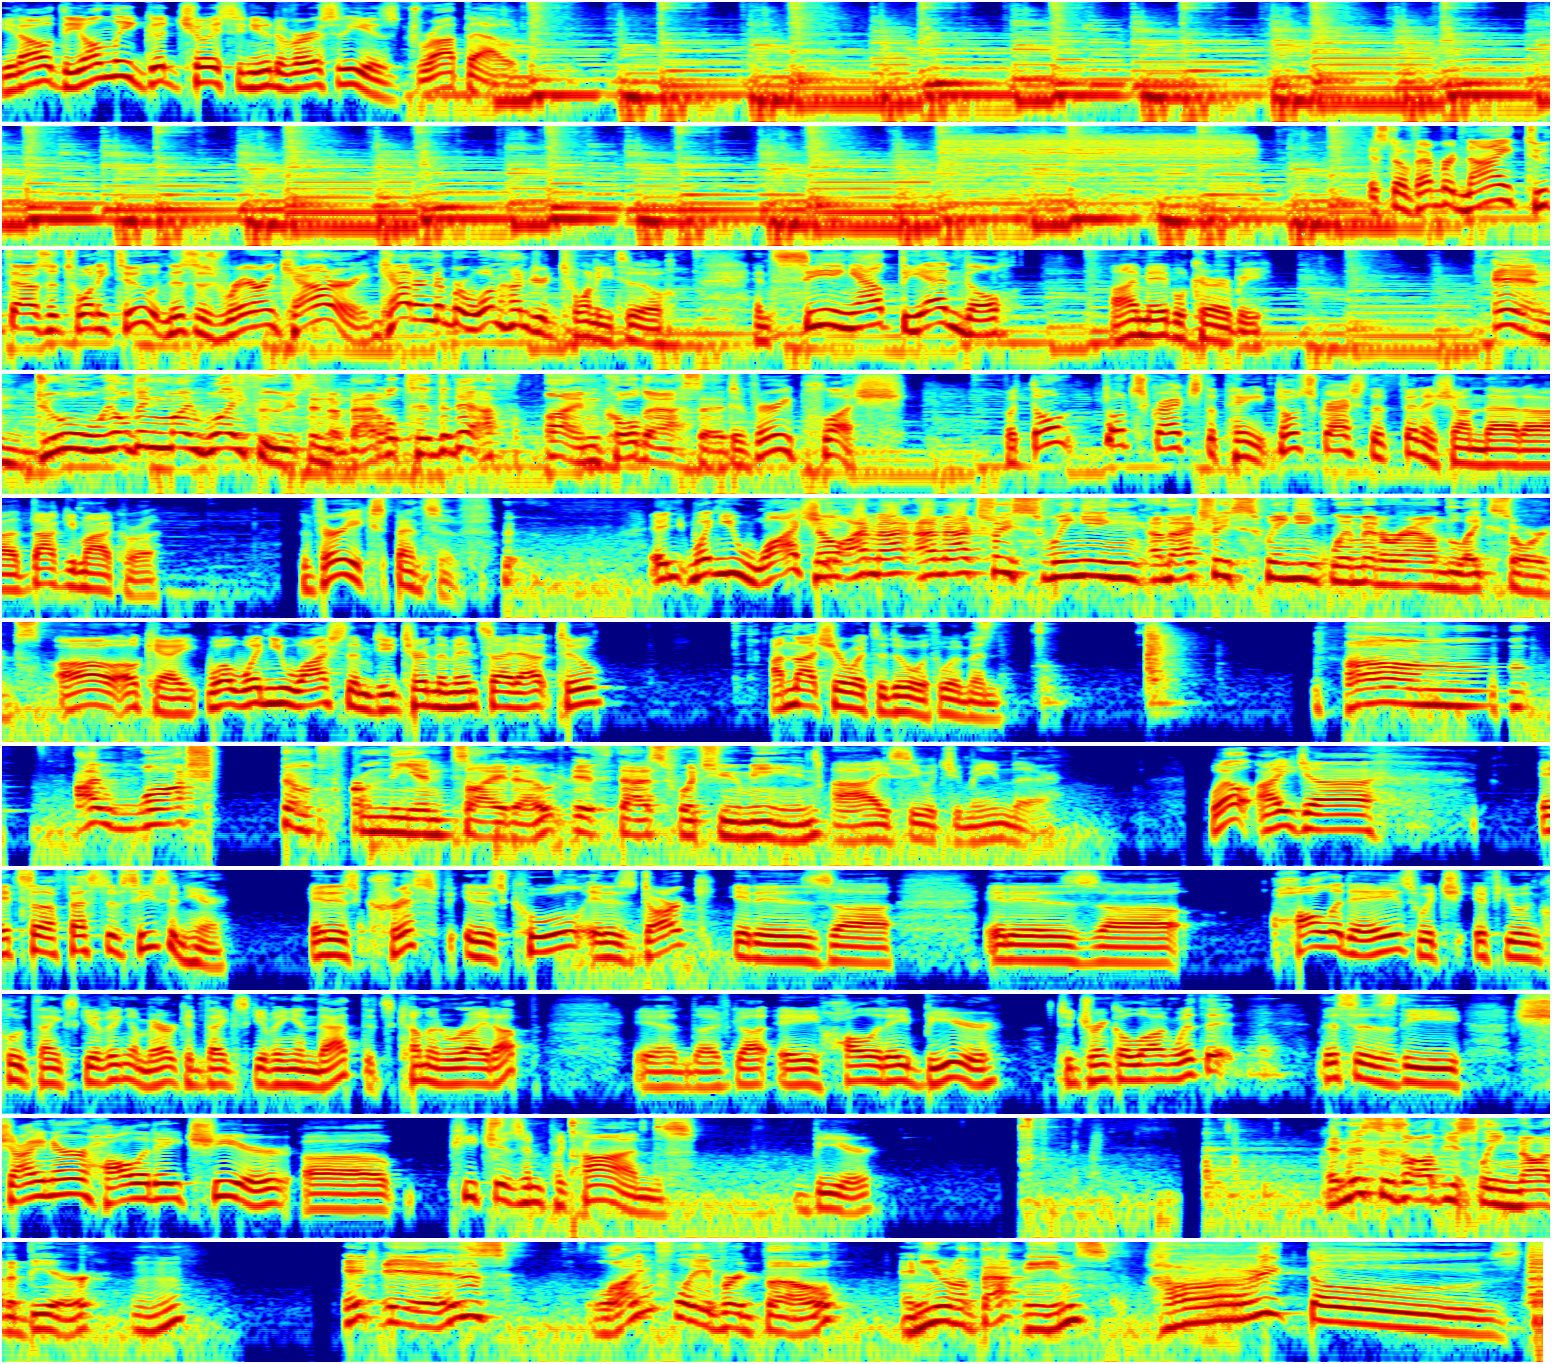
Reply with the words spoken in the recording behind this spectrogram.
You know, the only good choice in university is drop out. It's November 9th, 2022, and this is Rare Encounter, encounter number 122. And seeing out the Endel, I'm Abel Kirby. And dual wielding my waifus in a battle to the death, I'm Cold Acid. They're very plush, but don't don't scratch the paint. Don't scratch the finish on that uh, Dakimakura. Very expensive. And when you watch No, it, I'm a- I'm actually swinging. I'm actually swinging women around like swords. oh, okay. Well, when you watch them, do you turn them inside out too? I'm not sure what to do with women. Um, I wash them from the inside out, if that's what you mean. I see what you mean there. Well, I uh it's a festive season here. It is crisp, it is cool, it is dark, it is uh it is uh holidays, which if you include Thanksgiving, American Thanksgiving in that, that's coming right up. And I've got a holiday beer to drink along with it. This is the Shiner Holiday Cheer uh peaches and pecans beer. And this is obviously not a beer. Mm-hmm. It is lime flavored though, and you know what that means. Jarritos.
